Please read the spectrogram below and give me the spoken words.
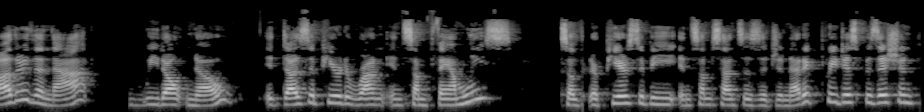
other than that, we don't know. It does appear to run in some families. So it appears to be, in some senses, a genetic predisposition,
